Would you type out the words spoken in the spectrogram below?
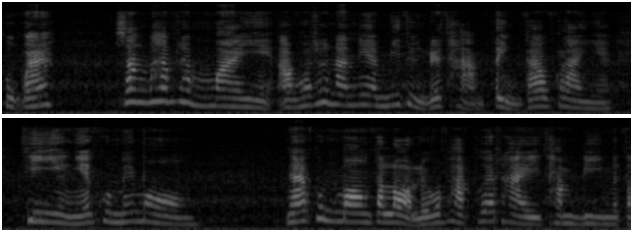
ถูกไหมสร้างภาพทำไมอะเพราะฉะนั้นเนี่ยมีถึงได้ถามติ่งก้าวไกลไงทีอย่างเงี้ยคุณไม่มองนะคุณมองตลอดเลยว่าพักเพื่อไทยทำดีมาต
